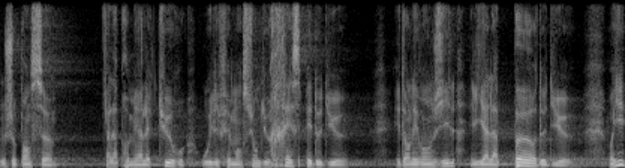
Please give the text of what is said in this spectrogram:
Je pense à la première lecture où il fait mention du respect de Dieu. Et dans l'Évangile, il y a la peur de Dieu. Vous voyez,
